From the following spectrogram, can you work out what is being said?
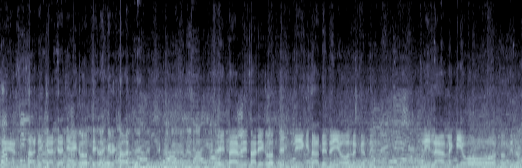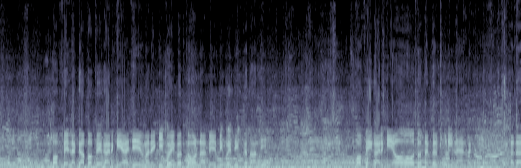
ਤੇ ਸਾਡੇ ਚਾਚਾ ਜੀ ਵੀ ਖਲੋਤੇ ਲੰਗਰ ਖਾਂਦੇ ਤੇ ਫੈਮਿਲੀ ਸਾਰੇ ਖਲੋਤੇ। ਦੇਖ ਹੀ ਸਕਦੇ ਤੁਸੀਂ ਉਹ ਲੰਗਰ ਤੇ ਪੂਰੀ ਲਾਈਨ ਲੱਗੀ ਉਹ ਤੁਸੀਂ ਦਾ ਬੱਫੇ ਲੱਗਾ ਬੱਫੇ ਕਰਕੇ ਆ ਜੇ ਮਰੇ ਕੀ ਕੋਈ ਵਰਤੋਂ ਨਾ ਫੇਰ ਨਹੀਂ ਕੋਈ ਦਿੱਕਤ ਆਂਦੀ ਬੱਫੇ ਕਰਕੇ ਆ, ਉਹ ਤੋਂ ਤੱਕ ਪੂਰੀ ਲਾਈਨ ਲੱਗੀ ਹੈ ਕਦਾ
